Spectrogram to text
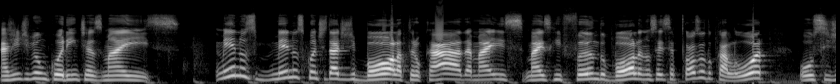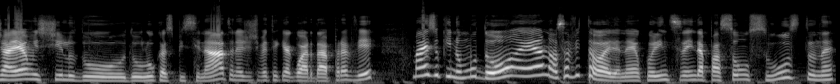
A gente viu um Corinthians mais menos, menos quantidade de bola trocada, mais, mais rifando bola. Não sei se é por causa do calor ou se já é um estilo do, do Lucas Piscinato, né? A gente vai ter que aguardar para ver. Mas o que não mudou é a nossa vitória, né? O Corinthians ainda passou um susto, né?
